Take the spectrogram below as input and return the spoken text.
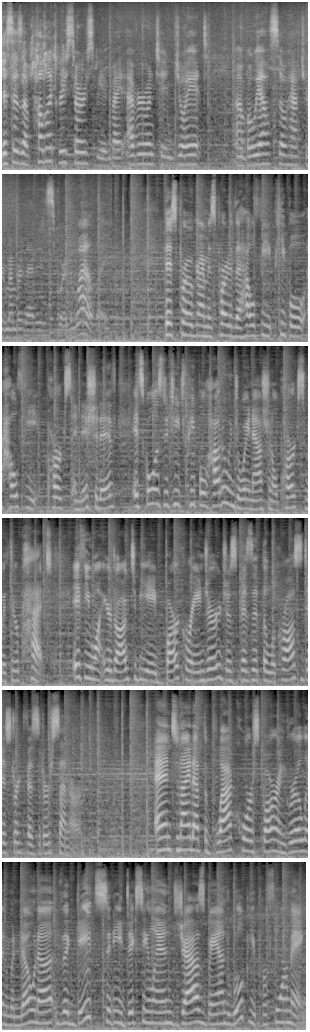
this is a public resource. We invite everyone to enjoy it, uh, but we also have to remember that it is for the wildlife. This program is part of the Healthy People Healthy Parks initiative. Its goal is to teach people how to enjoy national parks with your pet. If you want your dog to be a bark ranger, just visit the La Crosse District Visitor Center. And tonight at the Black Horse Bar and Grill in Winona, the Gate City Dixieland Jazz Band will be performing.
